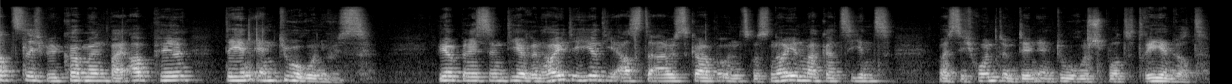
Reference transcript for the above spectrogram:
Herzlich willkommen bei Uphill, den Enduro News. Wir präsentieren heute hier die erste Ausgabe unseres neuen Magazins, was sich rund um den Endurosport drehen wird.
